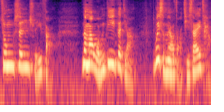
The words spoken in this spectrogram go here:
终身随访。那么我们第一个讲，为什么要早期筛查？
